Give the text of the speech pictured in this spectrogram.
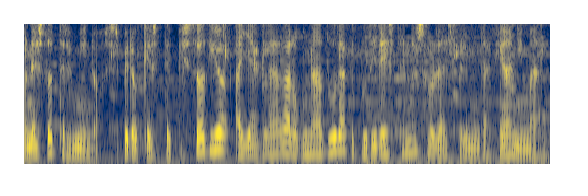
Con esto termino. Espero que este episodio haya aclarado alguna duda que pudierais tener sobre la experimentación animal.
